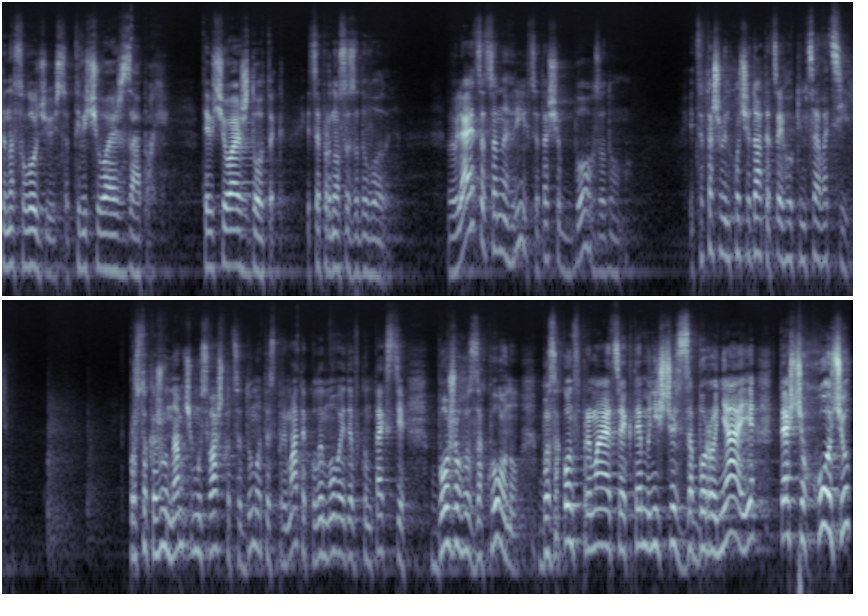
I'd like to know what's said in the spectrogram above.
ти насолоджуєшся, ти відчуваєш запахи, ти відчуваєш дотик, і це приносить задоволення. Виявляється, це не гріх, це те, що Бог задумав. І це те, що Він хоче дати, це його кінцева ціль. Просто кажу, нам чомусь важко це думати, сприймати, коли мова йде в контексті Божого закону, бо закон сприймається як те, мені щось забороняє, те, що хочу,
